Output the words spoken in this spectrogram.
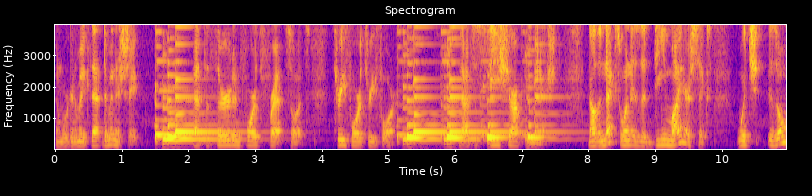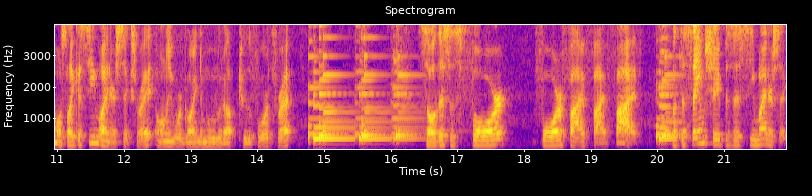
and we're going to make that diminished shape at the third and fourth fret. So it's 3 4 3 4. That's a C sharp diminished. Now the next one is a D minor 6, which is almost like a C minor 6, right? Only we're going to move it up to the fourth fret. So this is 4 4 5 5 5. But the same shape as this C minor 6.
